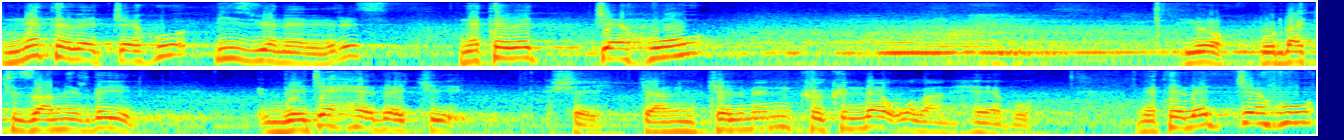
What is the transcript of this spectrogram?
Neteveccehu biz yöneliriz. Neteveccehu Yok, buradaki zamir değil. Vecehe'deki şey, yani kelimenin kökünde olan he bu. Neteveccehu,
